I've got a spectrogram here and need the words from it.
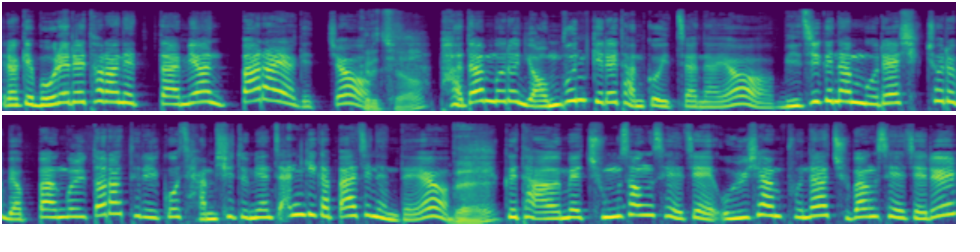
이렇게 모래를 털어냈다면 빨아야겠죠. 그렇죠. 바닷물은 염분기를 담고 있잖아요. 미지근한 물에 식초를 몇 방울 떨어뜨리고 잠시 두면 짠기가 빠지는데요. 네. 그 다음에 중성 세제, 올 샴푸나 주방 세제를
